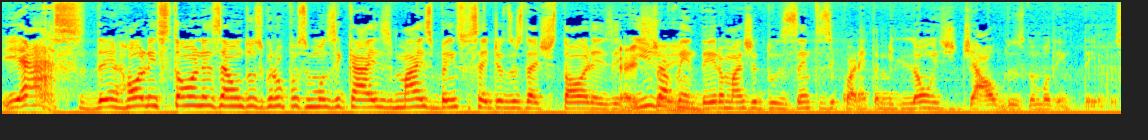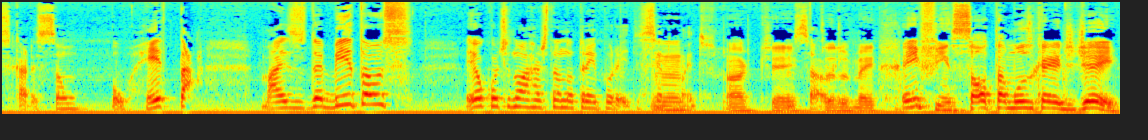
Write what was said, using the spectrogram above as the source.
Yes! The Rolling Stones é um dos grupos musicais mais bem-sucedidos da história É e já aí. venderam mais de 240 milhões de álbuns no mundo inteiro. Os caras são porreta! Mas os The Beatles, eu continuo arrastando o trem por eles, sinto Hum, muito. Ok, tudo bem. Enfim, solta a música aí, DJ.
